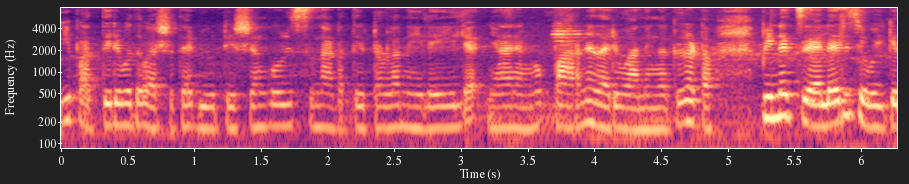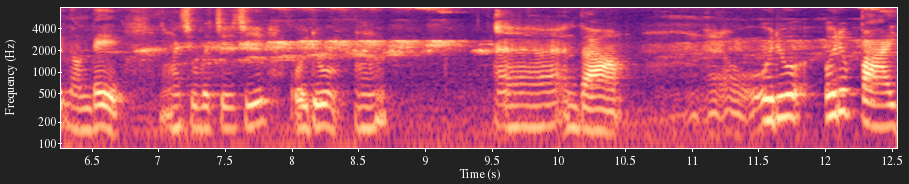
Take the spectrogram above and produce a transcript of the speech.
ഈ പത്തിരുപത് വർഷത്തെ ബ്യൂട്ടീഷ്യൻ കോഴ്സ് നടത്തിയിട്ടുള്ള നിലയിൽ ഞാൻ അങ്ങ് പറഞ്ഞു തരുവാ നിങ്ങൾക്ക് കേട്ടോ. പിന്നെ ചിലർ ചോദിക്കുന്നുണ്ടേ ശുഭ ചേച്ചി ഒരു എന്താ ഒരു ഒരു പായ്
